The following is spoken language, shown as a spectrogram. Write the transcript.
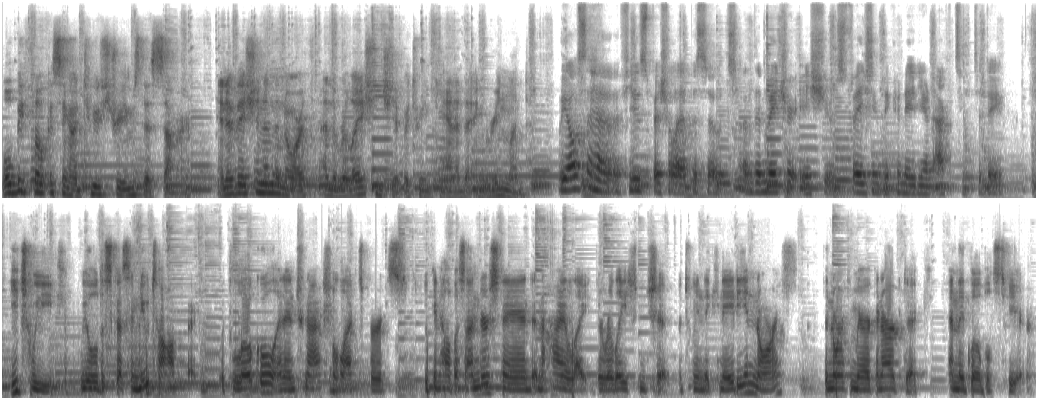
We'll be focusing on two streams this summer innovation in the North and the relationship between Canada and Greenland. We also have a few special episodes on the major issues facing the Canadian Arctic today. Each week, we will discuss a new topic with local and international experts who can help us understand and highlight the relationship between the Canadian North, the North American Arctic, and the global sphere.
